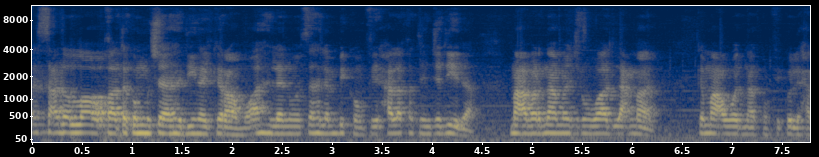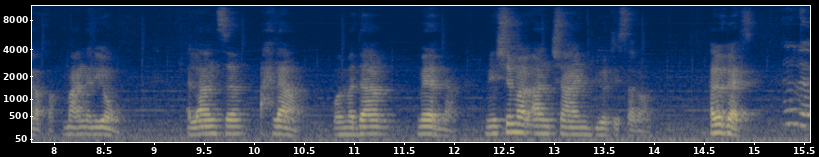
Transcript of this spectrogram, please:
أسعد الله أوقاتكم مشاهدينا الكرام وأهلا وسهلا بكم في حلقة جديدة مع برنامج رواد الأعمال كما عودناكم في كل حلقة معنا اليوم الأنسة أحلام ومدام ميرنا من شمر أند شاين بيوتي صالون Hello guys Hello.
